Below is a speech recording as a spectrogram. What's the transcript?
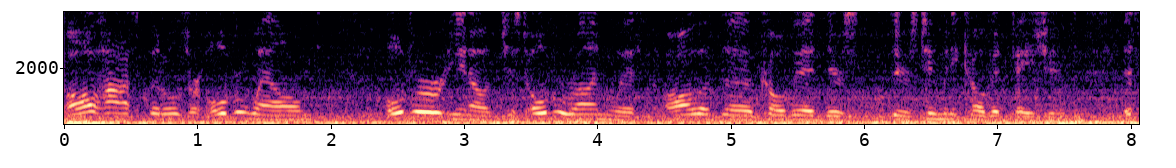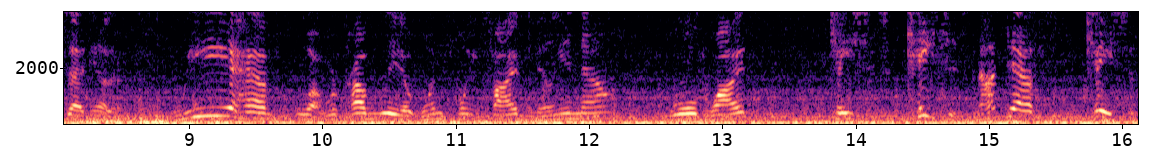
all hospitals are overwhelmed, over you know just overrun with all of the COVID. There's there's too many COVID patients. This that and the other. We have what we're probably at 1.5 million now worldwide cases cases not deaths cases.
